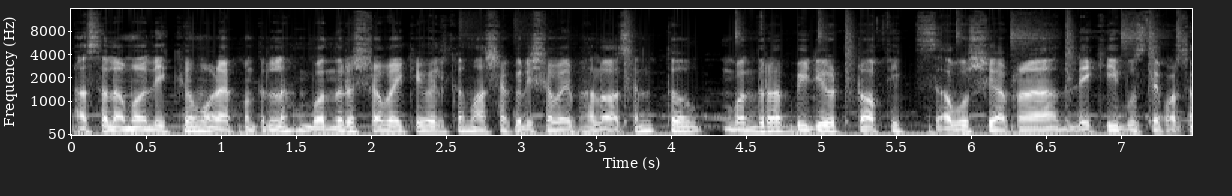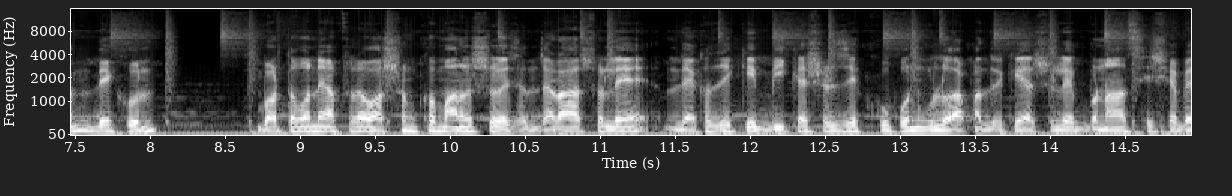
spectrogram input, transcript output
আসসালামু আলাইকুম রহমতুল্লাহ। বন্ধুরা, সবাইকে ওয়েলকাম। আশা করি সবাই ভালো আছেন। তো বন্ধুরা ভিডিওর টপিকস অবশ্যই আপনারা দেখেই বুঝতে পারছেন। দেখুন, বর্তমানে আপনারা অসংখ্য মানুষ রয়েছেন যারা আসলে দেখা যায় কি বিকাশের যে কুপনগুলো আপনাদেরকে আসলে বোনাস হিসেবে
